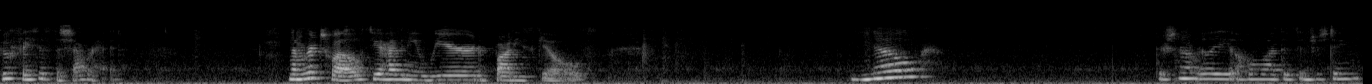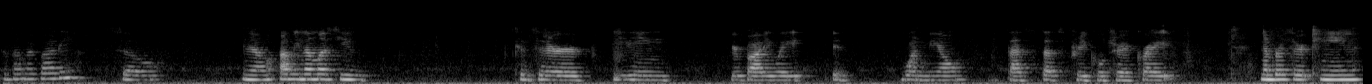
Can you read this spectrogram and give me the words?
Who faces the shower head? Number 12, do you have any weird body skills? No, there's not really a whole lot that's interesting about my body. So, you know, I mean, unless you consider eating your body weight in one meal, that's that's a pretty cool trick, right? Number 13,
